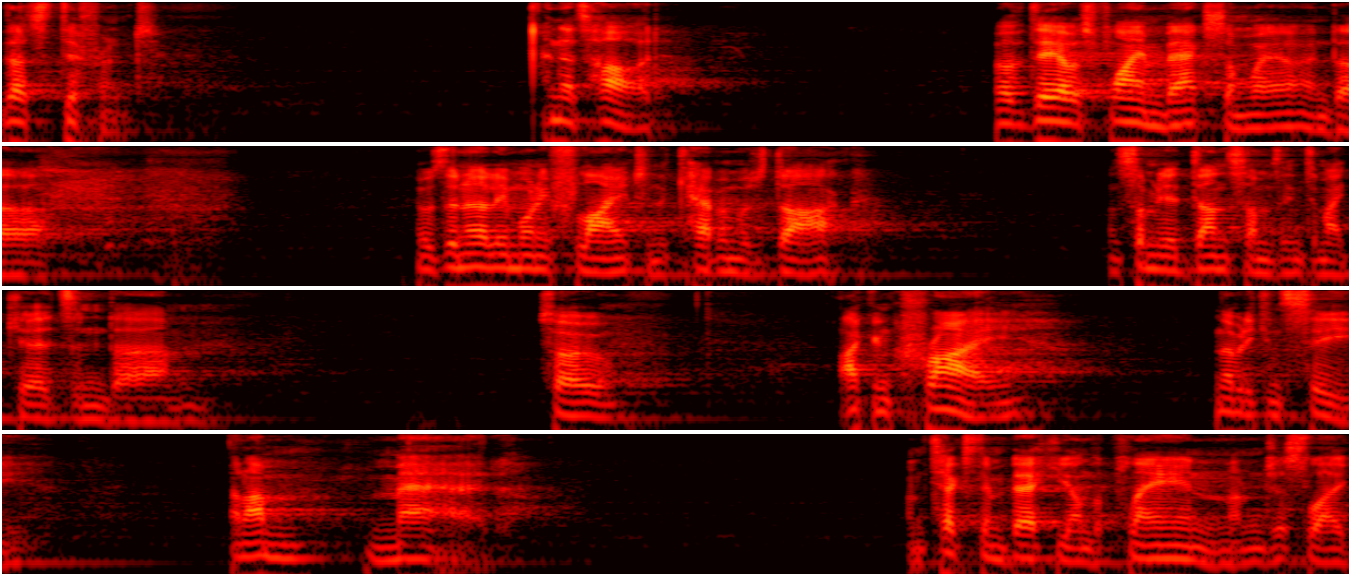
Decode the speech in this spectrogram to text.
that's different. And that's hard. The other day I was flying back somewhere and uh, it was an early morning flight and the cabin was dark and somebody had done something to my kids and um, so I can cry, nobody can see, and I'm mad. I'm texting Becky on the plane, and I'm just like,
